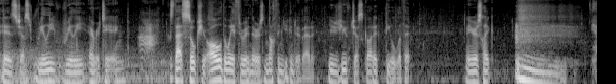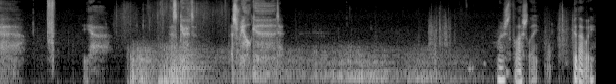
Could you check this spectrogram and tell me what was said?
is just really, really irritating. Ah. Because that soaks you all the way through and there's nothing you can do about it. You, you've just got to deal with it. And you're just like, yeah, yeah, that's good. That's real good. Where's the flashlight? Put that way.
